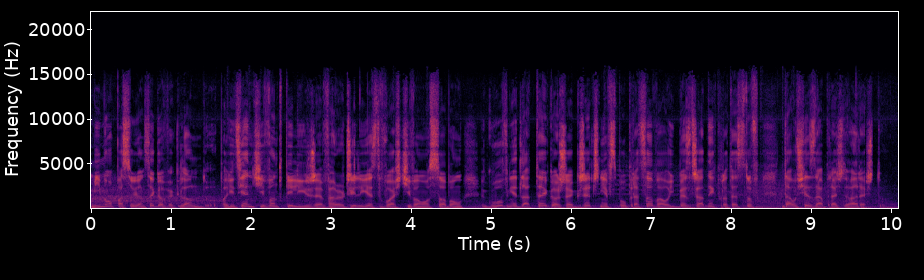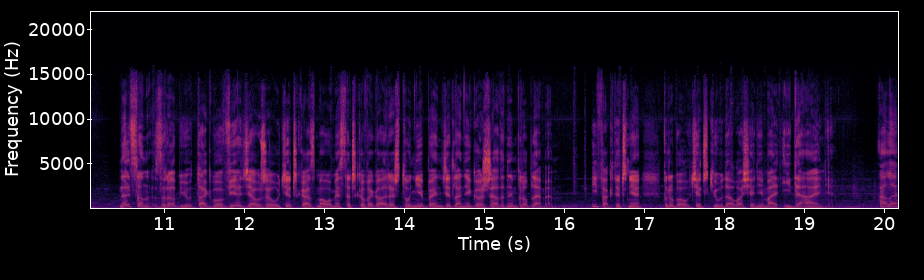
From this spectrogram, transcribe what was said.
Mimo pasującego wyglądu, policjanci wątpili, że Virgil jest właściwą osobą, głównie dlatego, że grzecznie współpracował i bez żadnych protestów dał się zabrać do aresztu. Nelson zrobił tak, bo wiedział, że ucieczka z małomiasteczkowego aresztu nie będzie dla niego żadnym problemem. I faktycznie próba ucieczki udała się niemal idealnie. Ale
